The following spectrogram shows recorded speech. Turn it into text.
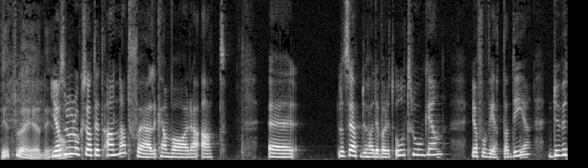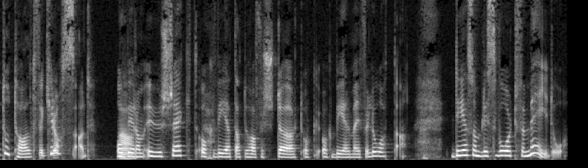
Det tror jag är det. Jag tror också att ett annat skäl kan vara att eh, Låt säga att du hade varit otrogen, jag får veta det. Du är totalt förkrossad och ja. ber om ursäkt och vet att du har förstört och, och ber mig förlåta. Det som blir svårt för mig då,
